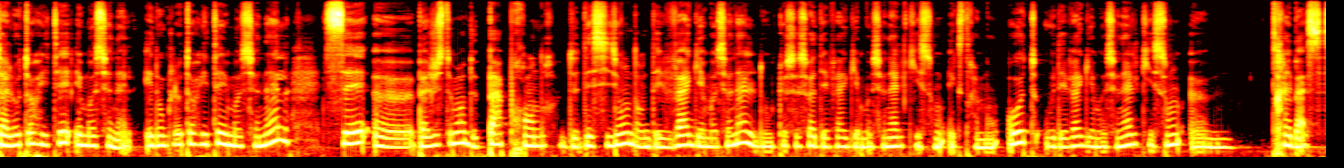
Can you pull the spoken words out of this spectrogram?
tu as l'autorité émotionnelle. Et donc l'autorité émotionnelle, c'est euh, bah, justement de ne pas prendre de décision dans des vagues émotionnelles, donc que ce soit des vagues émotionnelles qui sont extrêmement hautes ou des vagues émotionnelles qui sont euh, très basses.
